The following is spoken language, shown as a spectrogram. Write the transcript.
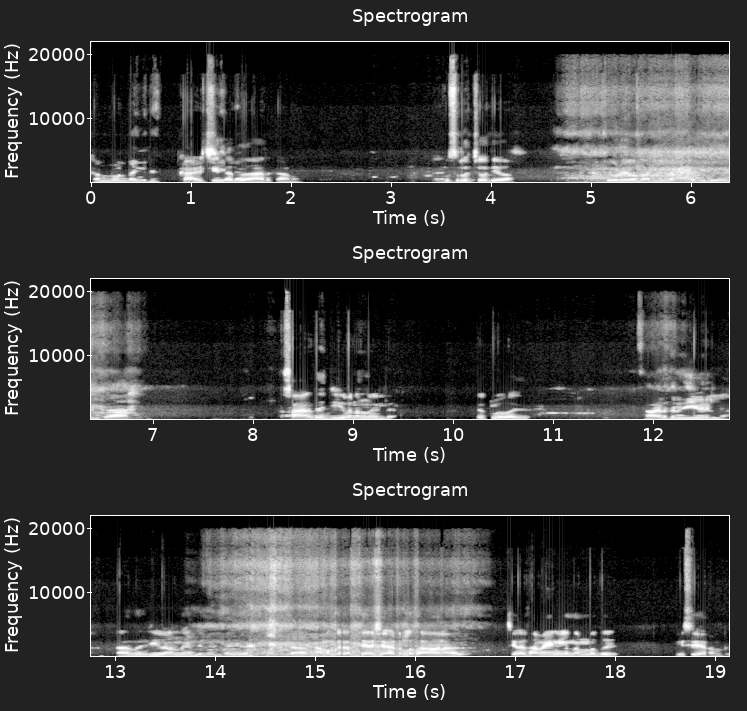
കണ്ണുണ്ടെങ്കിൽ കാഴ്ചയില്ലാത്തത് ആർക്കാണ്? ചോദ്യോ എവിടെയോ നല്ല എന്താ? സാധനത്തിന് ജീവനൊന്നും ഇല്ല ക്ലൂ ആയത് സാധനത്തിന് ജീവനില്ല. അതൊന്നും ജീവനൊന്നും ഇല്ല നമുക്കൊരു അത്യാവശ്യമായിട്ടുള്ള സാധനമാണ് അത്. ചില സമയങ്ങളിൽ നമ്മളത് യൂസ് ചെയ്യാറുണ്ട്.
